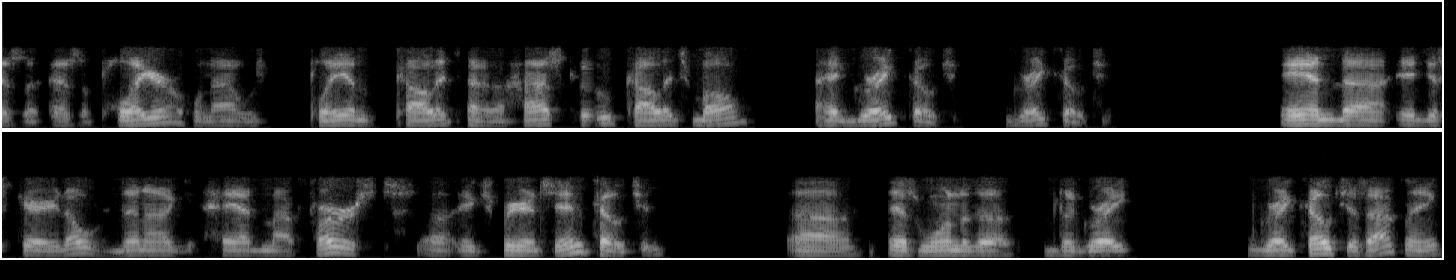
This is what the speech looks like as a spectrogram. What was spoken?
as a as a player when I was playing college, uh, high school, college ball. I had great coaching, great coaching. And uh, it just carried over. Then I had my first uh, experience in coaching uh, as one of the, the great great coaches I think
